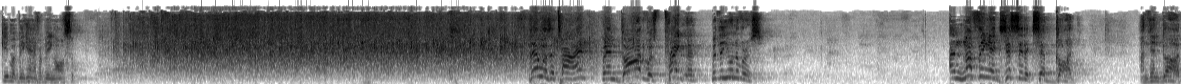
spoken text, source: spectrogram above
Give him a big hand for being awesome. Was a time when God was pregnant with the universe. And nothing existed except God. And then God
